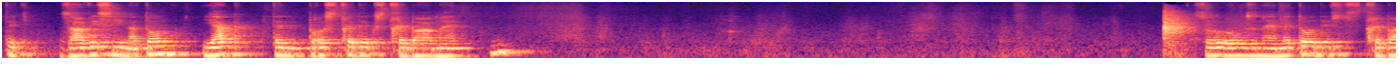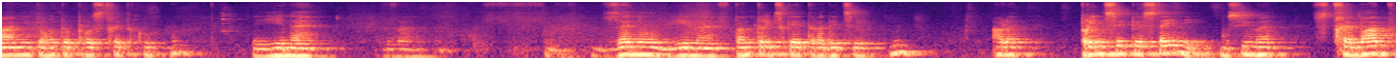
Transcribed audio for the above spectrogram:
Teď závisí na tom, jak ten prostředek střebáme. Hm? Jsou různé metody střebání tohoto prostředku. Hm? Jiné zenu, jiné v tantrické tradici. Hm? Ale princip je stejný. Musíme střebat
